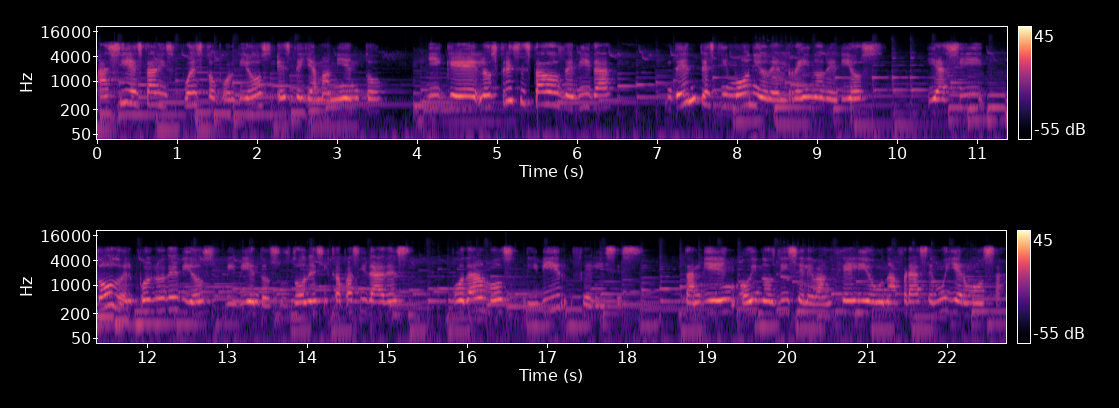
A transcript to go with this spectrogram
Así está dispuesto por Dios este llamamiento y que los tres estados de vida den testimonio del reino de Dios y así todo el pueblo de Dios viviendo sus dones y capacidades podamos vivir felices. También hoy nos dice el Evangelio una frase muy hermosa,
